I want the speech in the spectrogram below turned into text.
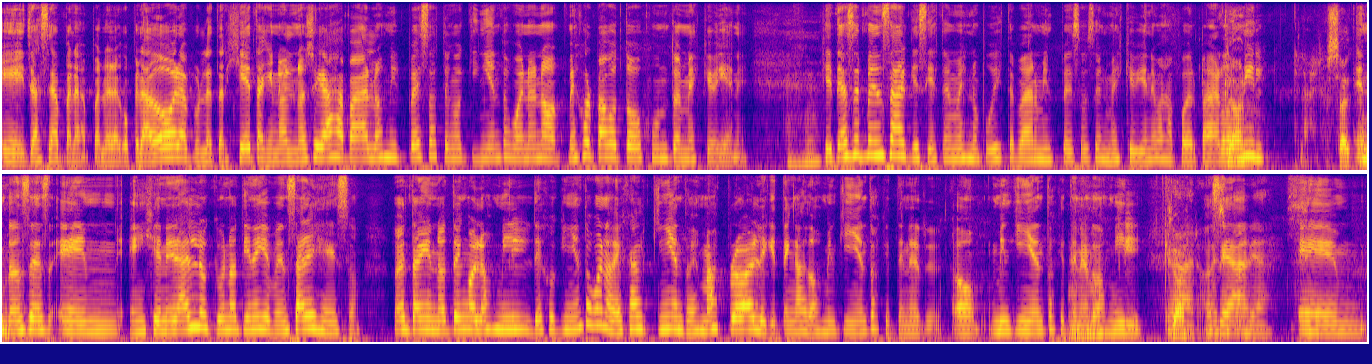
eh, ya sea para, para la cooperadora, por la tarjeta, que no, no llegas a pagar los mil pesos, tengo 500, bueno, no, mejor pago todo junto el mes que viene. Que te hace pensar que si este mes no pudiste pagar mil pesos, el mes que viene vas a poder pagar Claro. dos mil. Claro. Entonces, en, en general lo que uno tiene que pensar es eso. Bueno, está bien, no tengo los mil, dejo 500, bueno, deja 500. Es más probable que tengas 2.500 que tener, o 1.500 que tener 2.000. Claro. Claro, O eso sea, también. Sí. eh,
